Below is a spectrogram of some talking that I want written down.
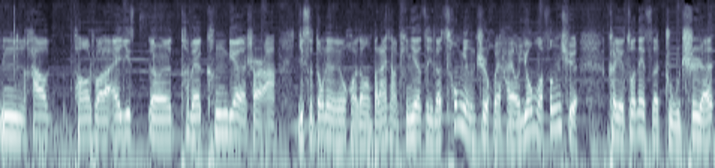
嗯，还有朋友说了，哎，一呃特别坑爹的事儿啊！一次冬令营活动，本来想凭借自己的聪明智慧还有幽默风趣，可以做那次的主持人，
